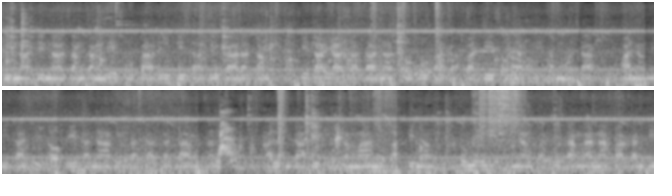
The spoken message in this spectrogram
จินนาจินนาสังกัมนิสุปาริติสาติการตังกิตายาสัตานาโสอุปากัปปติโสยติธัมโมจาอายังมีตาชิโตเปตนาปิสัจจกตามุนันอาลันจาติสัมมานุปัสสินังตุเมนิสัญญังปัจจิตังนานาปากันติ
